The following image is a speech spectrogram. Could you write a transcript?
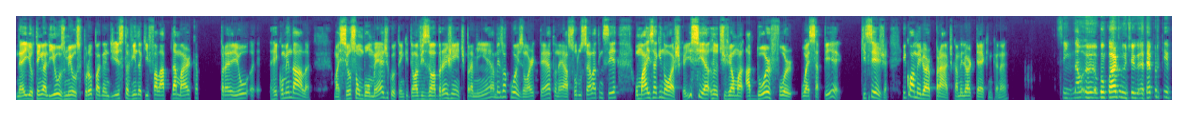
né? E eu tenho ali os meus propagandistas vindo aqui falar da marca para eu eh, recomendá-la. Mas se eu sou um bom médico, eu tenho que ter uma visão abrangente. Para mim é a mesma coisa, um arquiteto, né? A solução ela tem que ser o mais agnóstica. E se eu tiver uma a dor for o SAP, que seja. E qual a melhor prática, a melhor técnica, né? Sim, não, eu concordo contigo, até porque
